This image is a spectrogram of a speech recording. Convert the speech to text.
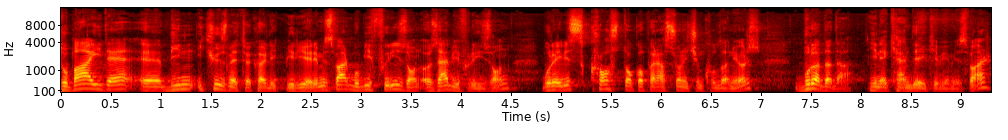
Dubai'de e, 1200 metrekarelik bir yerimiz var. Bu bir free zone, özel bir free zone. Burayı biz cross dock operasyon için kullanıyoruz. Burada da yine kendi ekibimiz var.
